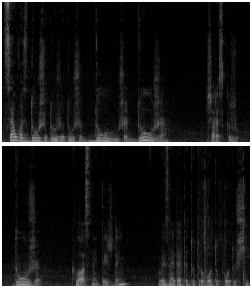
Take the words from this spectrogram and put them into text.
Це у вас дуже, дуже, дуже, дуже, дуже, ще раз скажу, дуже класний тиждень. Ви знайдете тут роботу по душі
